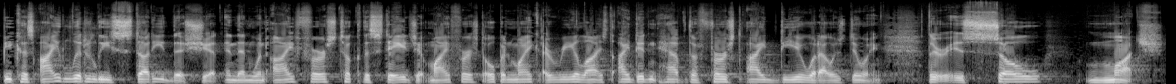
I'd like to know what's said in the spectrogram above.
because I literally studied this shit. And then when I first took the stage at my first open mic, I realized I didn't have the first idea what I was doing. There is so much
